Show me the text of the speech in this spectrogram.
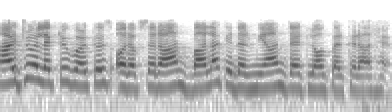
हाइड्रो इलेक्ट्रिक वर्कर्स और अफसरान बाला के दरमियान डेडलॉक बरकरार है।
